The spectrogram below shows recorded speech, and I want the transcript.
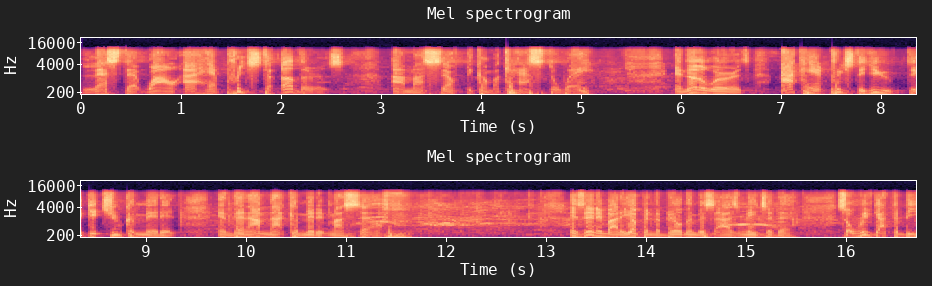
lest that while I have preached to others, I myself become a castaway. In other words, I can't preach to you to get you committed, and then I'm not committed myself. Is anybody up in the building besides me today? So we've got to be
